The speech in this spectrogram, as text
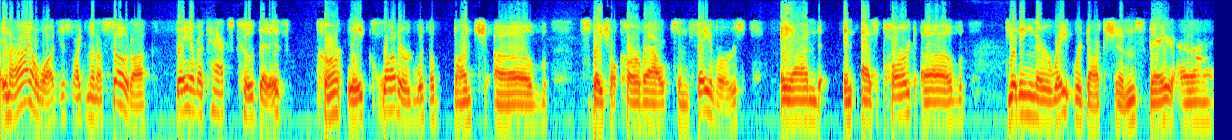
in Iowa, just like Minnesota, they have a tax code that is currently cluttered with a bunch of spatial carve outs and favors. And, and as part of getting their rate reductions, they are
